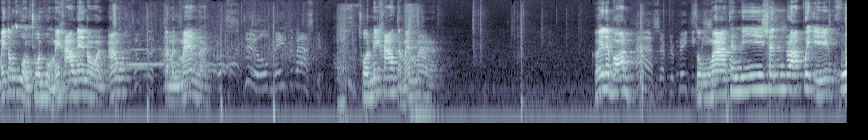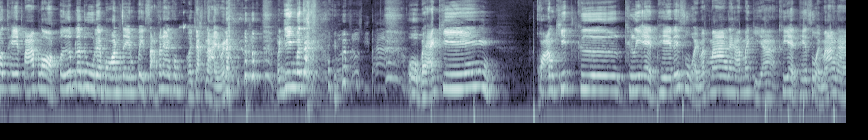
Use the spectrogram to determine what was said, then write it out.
ไม่ต้องห่วงชนผมไม่เข้าแน่นอนเอ้าแต่มันแม่นนะชนไม่เข้าแต่แม่นมากเฮ้ยเลยบอล ส่ง the มา shot. ทางนี้ฉันรับไว้เองโคตรเทปั๊บหลอกปุ๊บแล้วดูเลยบอลเจมส์ปิดสามคะแนนคมเออจากไหนวะนะ มันยิงมาจาก Wojciechowski passes. โอ้แบ็คคิง ความคิดคือ create play ได้สวยมากๆนะครับเมื่อกี้อะ create play สวยมากนะ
